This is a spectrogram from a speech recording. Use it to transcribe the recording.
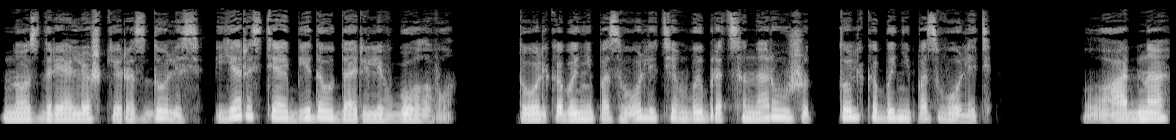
Ноздри Алёшки раздулись, ярость и обида ударили в голову. Только бы не позволить им выбраться наружу, только бы не позволить. Ладно,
